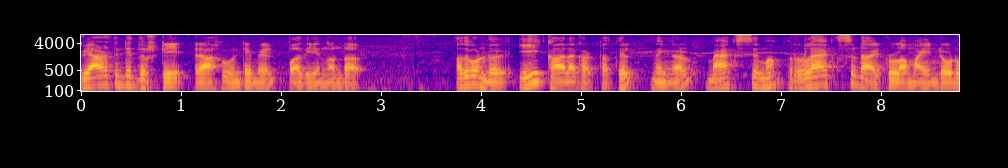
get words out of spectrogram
വ്യാഴത്തിന്റെ ദൃഷ്ടി രാഹുവിന്റെ മേൽ പതിയുന്നുണ്ട്. അതുകൊണ്ട് ഈ കാലഘട്ടത്തിൽ നിങ്ങൾ മാക്സിമം റിലാക്സ്ഡ് ആയിട്ടുള്ള മൈൻഡോട്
